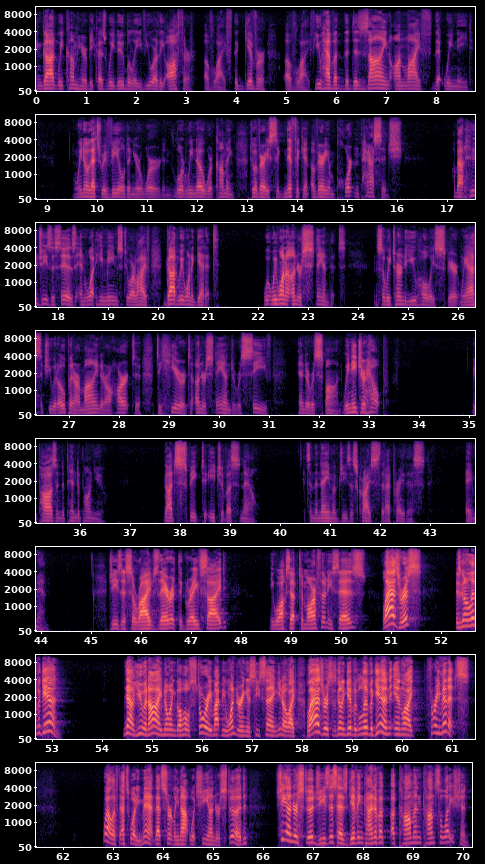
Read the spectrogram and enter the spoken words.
And God, we come here because we do believe you are the author of life, the giver of life. You have a, the design on life that we need. And we know that's revealed in your word. And Lord, we know we're coming to a very significant, a very important passage about who Jesus is and what he means to our life, God, we want to get it. We, we want to understand it. And so we turn to you, Holy Spirit, and we ask that you would open our mind and our heart to, to hear, to understand, to receive, and to respond. We need your help. We pause and depend upon you. God, speak to each of us now. It's in the name of Jesus Christ that I pray this. Amen. Jesus arrives there at the graveside. He walks up to Martha and he says, Lazarus is going to live again. Now, you and I, knowing the whole story, might be wondering is he saying, you know, like Lazarus is going to give live again in like three minutes? Well, if that's what he meant, that's certainly not what she understood. She understood Jesus as giving kind of a, a common consolation.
